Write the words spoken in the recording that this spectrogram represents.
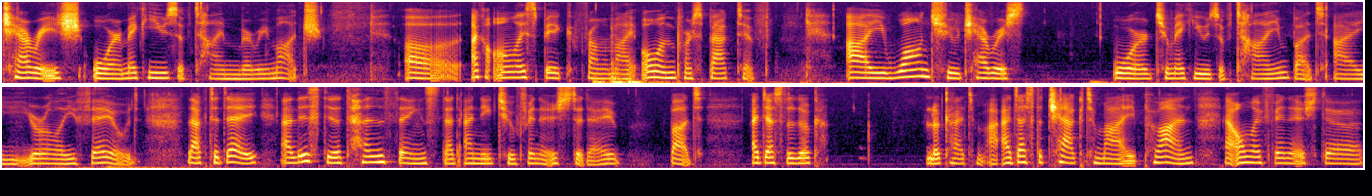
cherish or make use of time very much. uh, I can only speak from my own perspective. I want to cherish or to make use of time, but I usually failed. Like today, I listed 10 things that I need to finish today, but I just look look at my, I just checked my plan. I only finished the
